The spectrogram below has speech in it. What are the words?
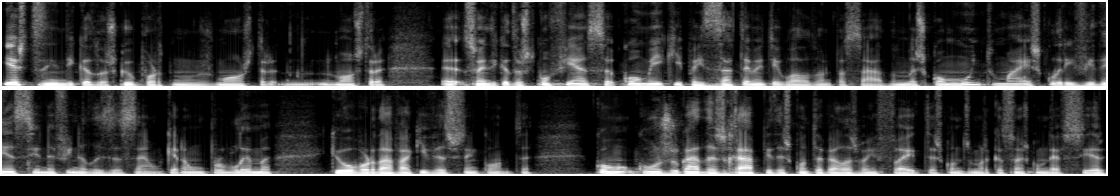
estes indicadores que o Porto nos mostra, demonstra eh, são indicadores de confiança, com uma equipa exatamente igual ao do ano passado, mas com muito mais clarividência na finalização, que era um problema que eu abordava aqui vezes sem conta com, com jogadas rápidas, com tabelas bem feitas, com desmarcações como deve ser.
